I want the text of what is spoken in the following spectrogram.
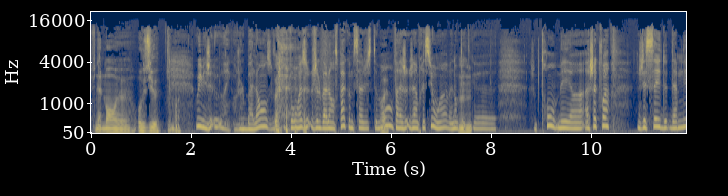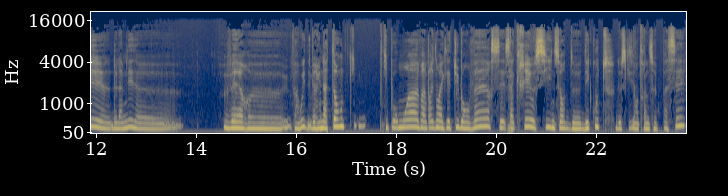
finalement euh, aux yeux du moins? Oui, mais je, quand je le balance, pour moi, je, je, le balance pas comme ça justement. Enfin, j'ai l'impression. Hein, non, peut-être mhm. que je me trompe, mais euh, à chaque fois, j'essaye d'amener, de l'amener vers, euh, enfin oui, vers une attente qui, pour moi, par exemple avec les tubes en verre, ça mm. crée aussi une sorte d'écoute de, ce qui est en train de se passer.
